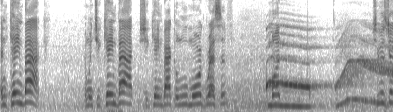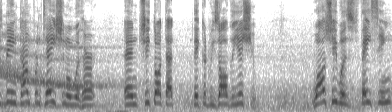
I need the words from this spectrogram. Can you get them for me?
and came back. And when she came back, she came back a little more aggressive but she was just being confrontational with her, and she thought that they could resolve the issue. While she was facing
